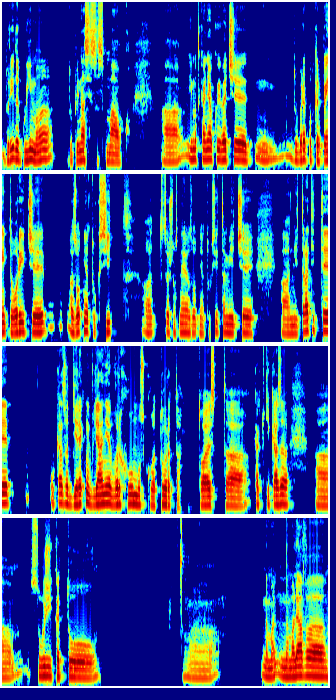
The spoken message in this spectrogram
дори да го има, допринася с малко. А, има така някои вече добре подкрепени теории, че азотният оксид, а, всъщност не е азотният оксид, ами че а, нитратите оказват директно влияние върху мускулатурата. Тоест, а, както ти каза, а, служи като а, намалява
